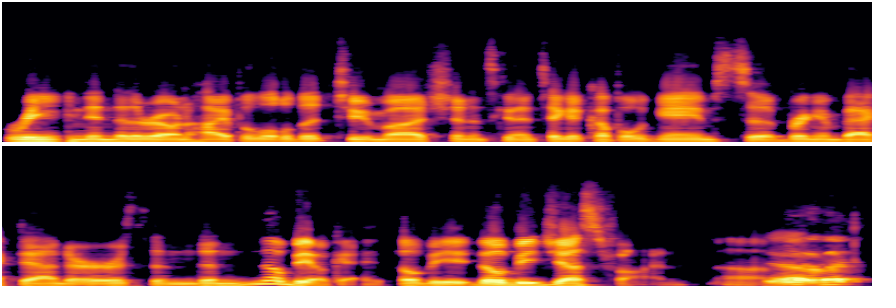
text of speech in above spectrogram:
reading into their own hype a little bit too much, and it's going to take a couple of games to bring them back down to earth, and then they'll be okay. They'll be they'll be just fine. Um, yeah, that,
